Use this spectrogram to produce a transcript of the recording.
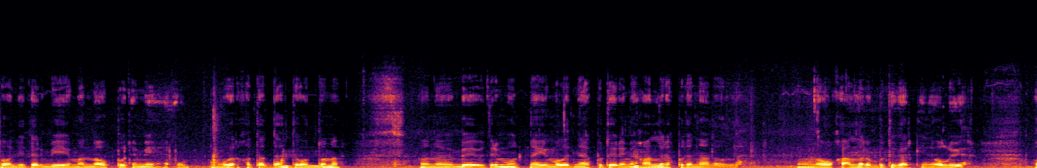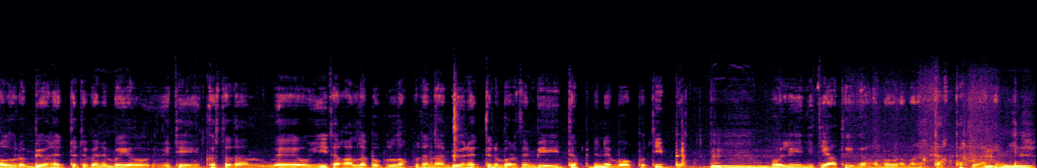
То жетер би ман оппу теме улар хатадак деп оттонор. Аны бэбит ремонтный молодняк бутыреме халлырак бутан алалла. Ол халлары бутыгар кини олуяр. Олура бион хетте төбені быйыл ити кыстатан э ите халлар бубуллак бутан бион хеттени бартын би иттеп битине боппу типпет. Оли ити атыга олура марактактар килер.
